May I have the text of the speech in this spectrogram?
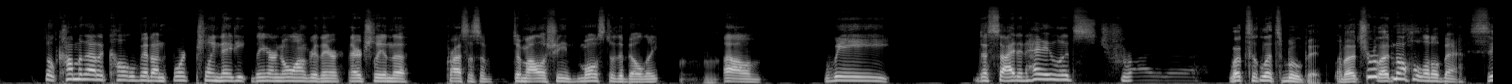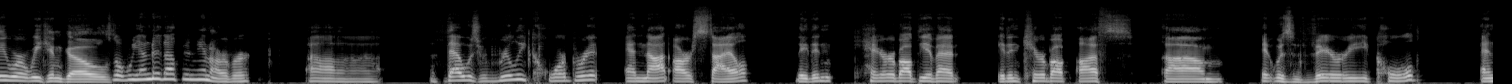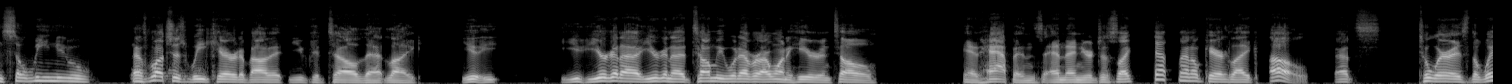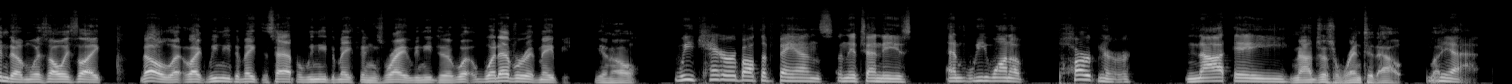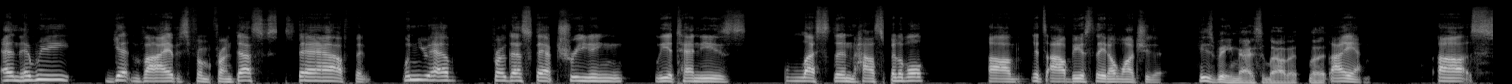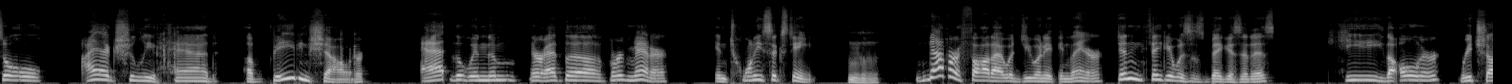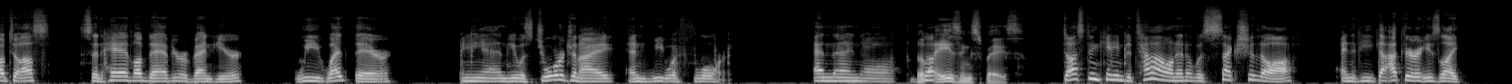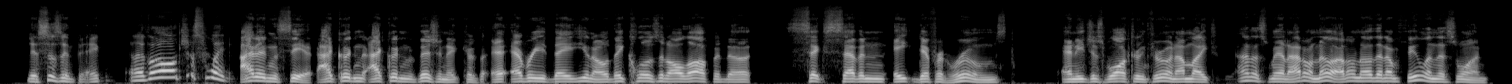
so coming out of COVID, unfortunately, they, they are no longer there. They're actually in the process of demolishing most of the building. Mhm. Um, we decided, hey, let's try Let's let's move it. Let's let's up a little bit. see where we can go. So we ended up in Ann Arbor. Uh, that was really corporate and not our style. They didn't care about the event. They didn't care about us. Um, it was very cold, and so we knew As much as we cared about it, you could tell that like you you you're gonna you're gonna tell me whatever I want to hear until it happens, and then you're just like, yep, I don't care. Like, oh, that's to whereas the Wyndham was always like, no, like we need to make this happen. We need to make things right. We need to wh- whatever it may be, you know. we care about the fans and the attendees, and we want to partner, not a Not just rent it out. Like, yeah. And then we get vibes from front desk staff, and when you have front desk staff treating the attendees less than hospitable, um, it's obvious they don't want you there. he's being nice about it, but I am. Uh, so I actually had a baby shower at the Wyndham or at the Burton Manor in 2016. mhm. Never thought I would do anything there. Didn't think it was as big as it is. He, the owner, reached out to us, said, Hey, I'd love to have your event here. We went there, and it was George and I, and we were floored. And then uh, amazing space. Dustin came to town, and it was sectioned off. And if he got there, he's like, This isn't big. And I thought, Oh, just wait. I didn't see it. I couldn't. I couldn't vision it because every they, you know, they close it all off into six, seven, eight different rooms, and he just walked me through, and I'm like, honest man, I don't know. I don't know that I'm feeling this one.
